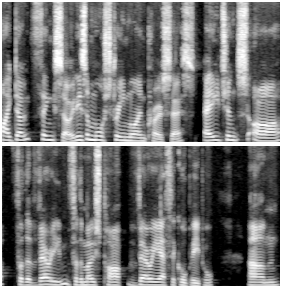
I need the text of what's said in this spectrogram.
I don't think so. It is a more streamlined process. Agents are, for the very, for the most part, very ethical people. Um,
